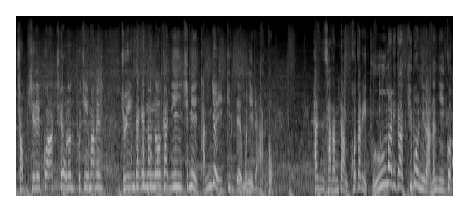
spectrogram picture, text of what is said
접시를 꽉 채우는 푸짐함엔 주인장의 넉넉한 인심이 담겨 있기 때문이라고. 한 사람당 코다리 두 마리가 기본이라는 이곳.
